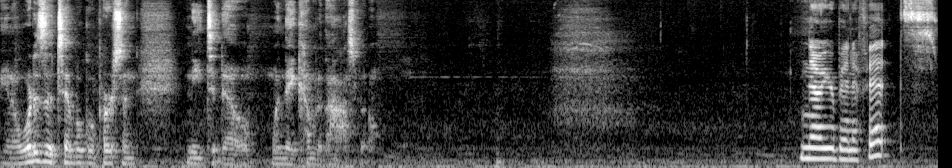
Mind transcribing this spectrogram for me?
You know, what does a typical person need to know when they come to the hospital? know your benefits.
